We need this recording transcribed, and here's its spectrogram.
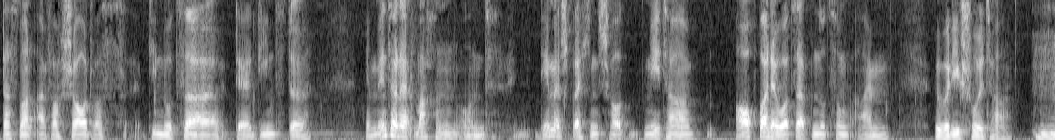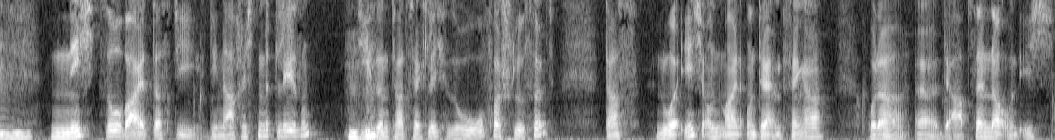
dass man einfach schaut, was die Nutzer der Dienste im Internet machen und dementsprechend schaut Meta auch bei der WhatsApp-Nutzung einem über die Schulter. Mhm. Nicht so weit, dass die die Nachrichten mitlesen. Mhm. Die sind tatsächlich so verschlüsselt, dass nur ich und, mein, und der Empfänger oder äh, der Absender und ich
